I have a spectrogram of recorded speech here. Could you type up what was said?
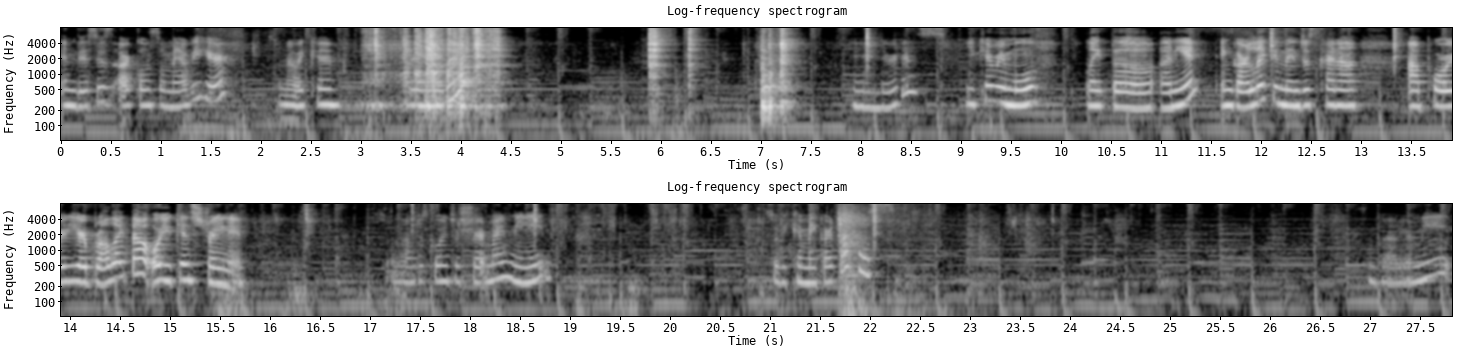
and this is our consomme over here. So now we can remove it. And there it is. You can remove like the onion and garlic and then just kind of uh, pour your broth like that or you can strain it. So I'm just going to shred my meat so we can make our tacos. So grab your meat.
